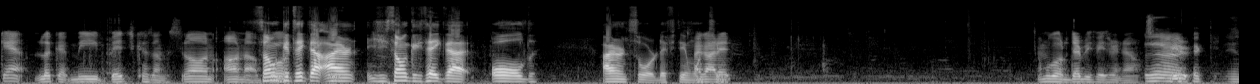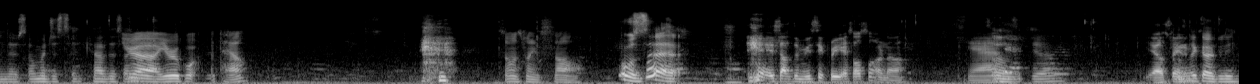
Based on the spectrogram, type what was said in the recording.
Can't look at me, bitch, cause I'm still on, on a Someone boat. could take that iron. Someone could take that old iron sword if you didn't I want got to. it. I'm gonna go to Derby face right now. There's an iron You're, pick in there, so I'm gonna just have this. you're, uh, you're record. What the hell? Someone's playing stal. What was that? Is that the music for you guys also or no? Yeah. Oh, yeah. Yeah, I was Sounds playing like ugly.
